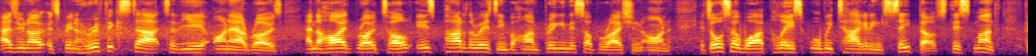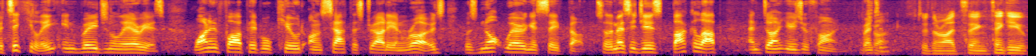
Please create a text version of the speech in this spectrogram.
As we know, it's been a horrific start to the year on our roads, and the high road toll is part of the reasoning behind bringing this operation on. It's also why police will be targeting seatbelts this month, particularly in regional areas. One in five people killed on South Australian roads was not wearing a seatbelt. So the message is buckle up and don't use your phone. Brenton? Doing the right thing. Thank you.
